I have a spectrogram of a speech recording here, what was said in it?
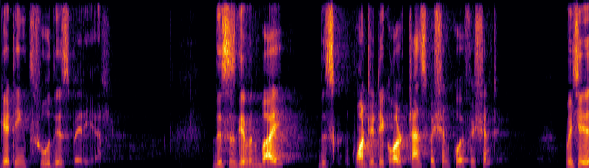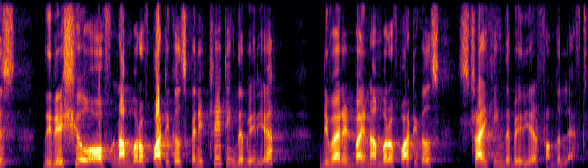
getting through this barrier. This is given by this quantity called transmission coefficient which is the ratio of number of particles penetrating the barrier divided by number of particles striking the barrier from the left.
